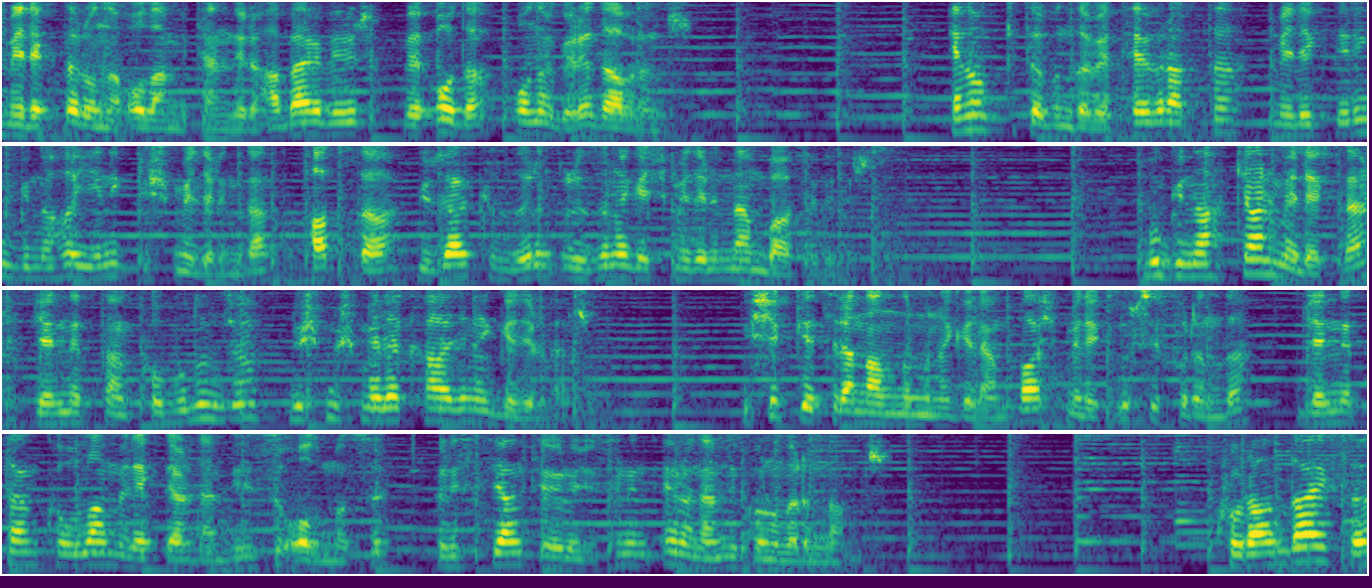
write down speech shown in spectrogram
Melekler ona olan bitenleri haber verir ve o da ona göre davranır. Enok kitabında ve Tevrat'ta meleklerin günaha yenik düşmelerinden hatta güzel kızların rızına geçmelerinden bahsedilir. Bu günahkar melekler cennetten kovulunca düşmüş melek haline gelirler. Işık getiren anlamına gelen baş melek Lucifer'ın da cennetten kovulan meleklerden birisi olması Hristiyan teolojisinin en önemli konularındandır. Kur'an'da ise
